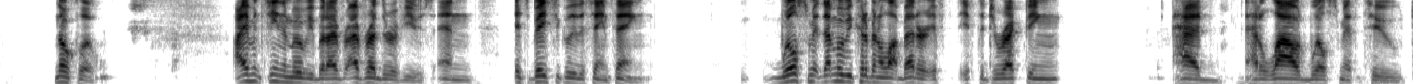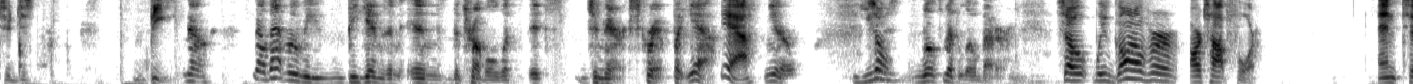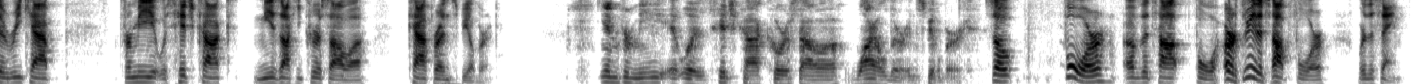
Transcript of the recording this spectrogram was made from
no clue. I haven't seen the movie, but I've I've read the reviews, and it's basically the same thing. Will Smith. That movie could have been a lot better if if the directing had had allowed Will Smith to to just be. Now, now that movie begins and ends the trouble with its generic script. But yeah, Yeah. you know, use So- Will Smith a little better. So we've gone over our top four, and to recap, for me it was Hitchcock, Miyazaki, Kurosawa, Capra, and Spielberg. And for me, it was Hitchcock, Kurosawa, Wilder, and Spielberg. So four of the top four, or three of the top four, were the same.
